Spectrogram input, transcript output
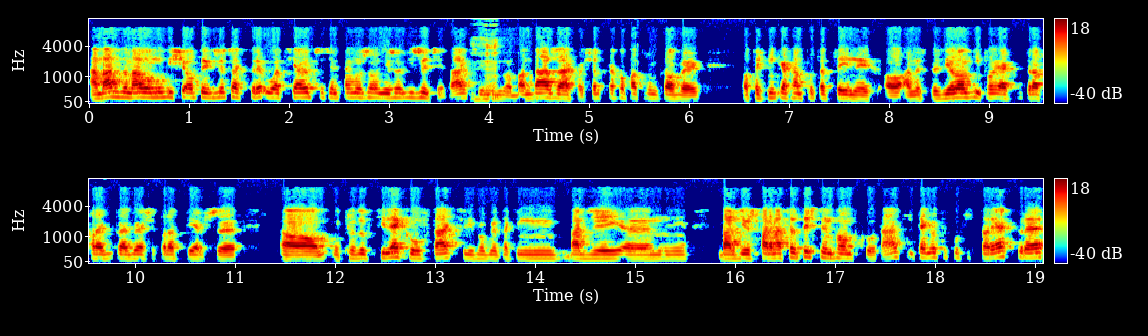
a bardzo mało mówi się o tych rzeczach, które ułatwiały przeciętnemu żołnierzowi życie, tak? Czyli mhm. mówimy o bandażach, o środkach opatrunkowych, o technikach amputacyjnych, o anestezjologii, która pojawiła się po raz pierwszy, o produkcji leków, tak? Czyli w ogóle takim bardziej, bardziej już farmaceutycznym wątku, tak? I tego typu historiach, które,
